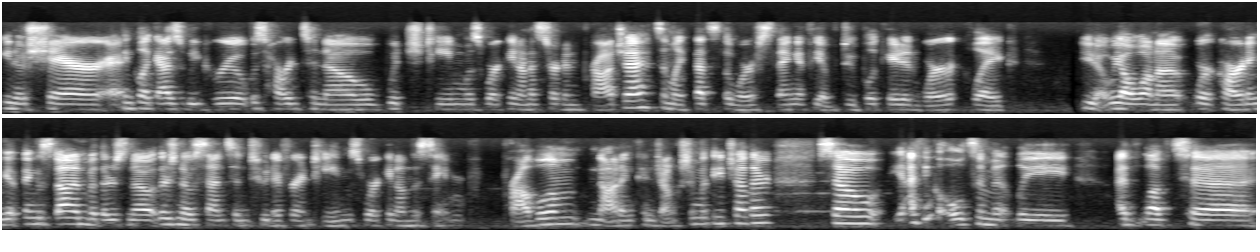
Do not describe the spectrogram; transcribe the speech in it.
you know share i think like as we grew it was hard to know which team was working on a certain project and like that's the worst thing if you have duplicated work like you know we all want to work hard and get things done but there's no there's no sense in two different teams working on the same problem, not in conjunction with each other. So I think ultimately I'd love to,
